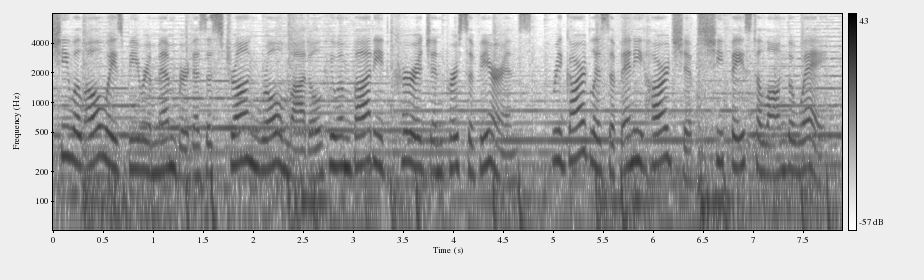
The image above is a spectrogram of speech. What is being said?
She will always be remembered as a strong role model who embodied courage and perseverance, regardless of any hardships she faced along the way.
